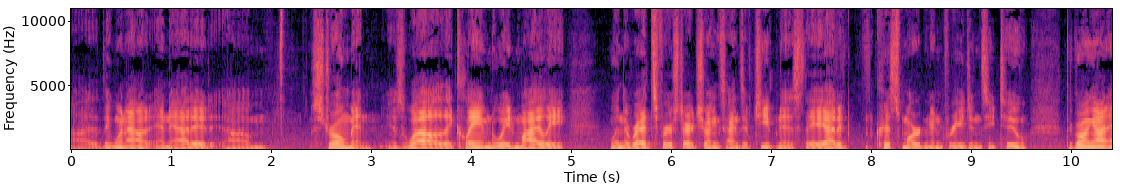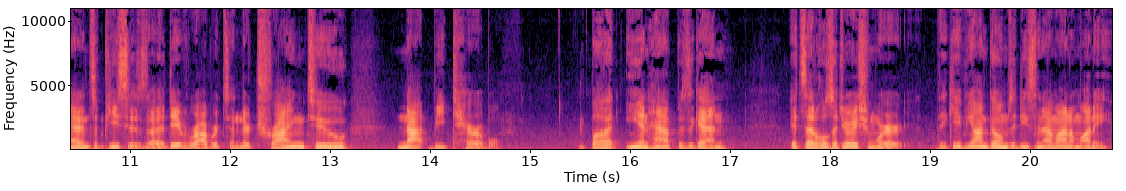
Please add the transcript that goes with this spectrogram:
Uh, they went out and added um, Stroman as well. They claimed Wade Miley when the Reds first started showing signs of cheapness. They added Chris Martin in free agency too. They're going out and adding some pieces. Uh, David Robertson. They're trying to not be terrible. But Ian Happ is again. It's that whole situation where they gave Yan Gomes a decent amount of money.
